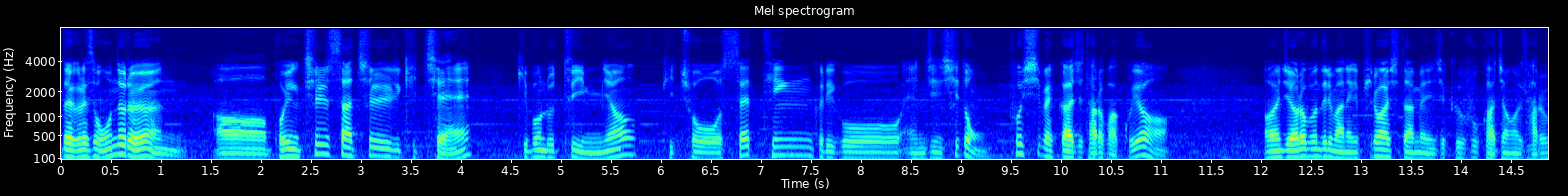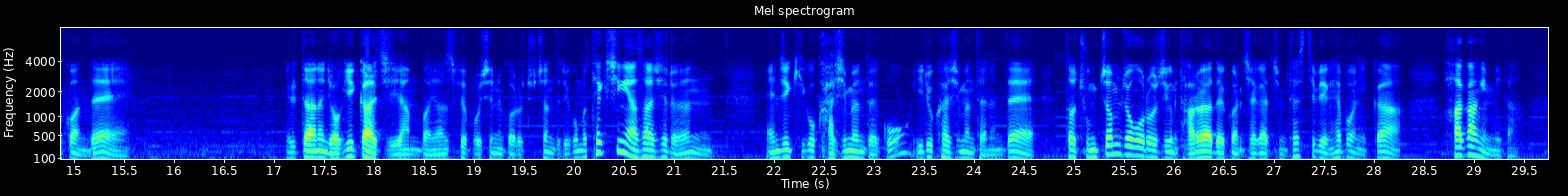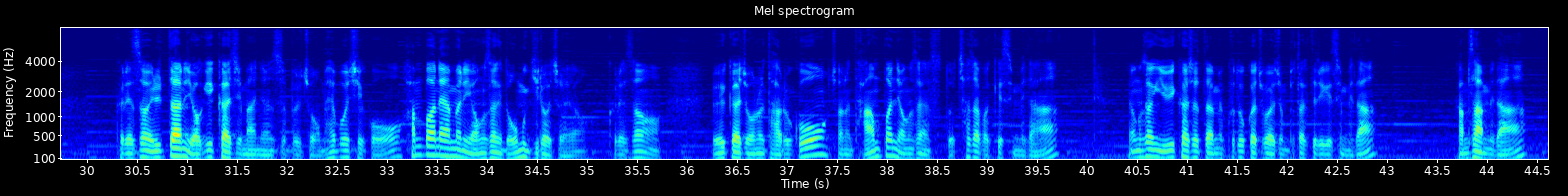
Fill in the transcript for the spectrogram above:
네, 그래서 오늘은 어, 보잉 747 기체 기본 루트 입력, 기초 세팅 그리고 엔진 시동, 푸시백까지 다뤄봤고요. 어, 이제 여러분들이 만약에 필요하시다면 이제 그 후 과정을 다룰 건데 일단은 여기까지 한번 연습해 보시는 거를 추천드리고 뭐 택싱이야 사실은 엔진 키고 가시면 되고 이륙하시면 되는데 더 중점적으로 지금 다뤄야 될 건 제가 지금 테스트 비행 해보니까 하강입니다. 그래서 일단 여기까지만 연습을 좀 해보시고 한 번에 하면 이 영상이 너무 길어져요. 그래서 여기까지 오늘 다루고 저는 다음번 영상에서 또 찾아뵙겠습니다. 영상이 유익하셨다면 구독과 좋아요 좀 부탁드리겠습니다. 감사합니다.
